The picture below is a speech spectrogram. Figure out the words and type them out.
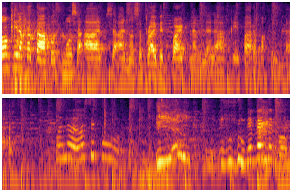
ang kinakatakot mo sa ah, sa ano sa private part ng lalaki para makita? Wala, kasi po... Depende po,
